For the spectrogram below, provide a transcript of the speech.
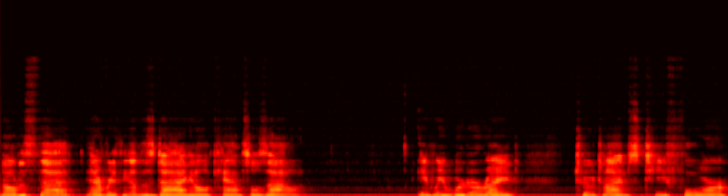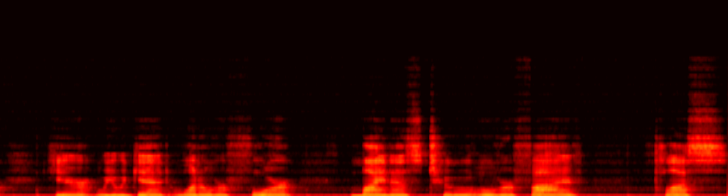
Notice that everything on this diagonal cancels out. If we were to write 2 times t4 here, we would get 1 over 4 minus 2 over 5 plus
